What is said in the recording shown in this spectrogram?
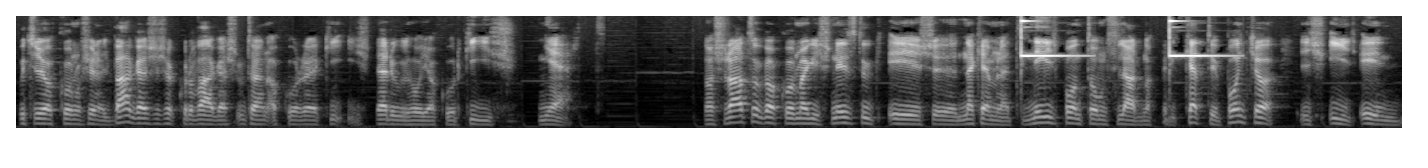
úgyhogy akkor most jön egy vágás, és akkor a vágás után akkor ki is derül, hogy akkor ki is nyert. Na srácok, akkor meg is néztük, és nekem lett négy pontom, Szilárdnak pedig kettő pontja, és így én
